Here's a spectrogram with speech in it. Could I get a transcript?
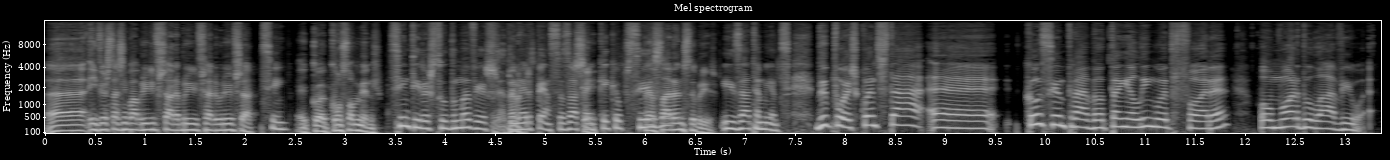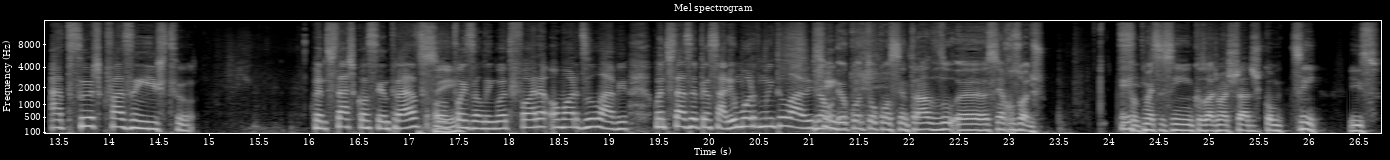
ah, em vez de estar sempre a abrir e fechar, abrir e fechar, abrir e fechar. Sim. É, co- consome menos. Sim, tiras tudo de uma vez. Exatamente. Primeiro pensas, ok, o que é que eu preciso? Pensar antes de abrir. Exatamente. Depois, quando está ah, concentrado ou tem a língua de fora ou morde o lábio, há pessoas que fazem isto. Quando estás concentrado, Sim. ou pões a língua de fora ou mordes o lábio. Quando estás a pensar, eu mordo muito o lábio. Não, sim. eu quando estou concentrado, ah, cerro os olhos. É? Começo assim com os olhos mais fechados, como sim, isso.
